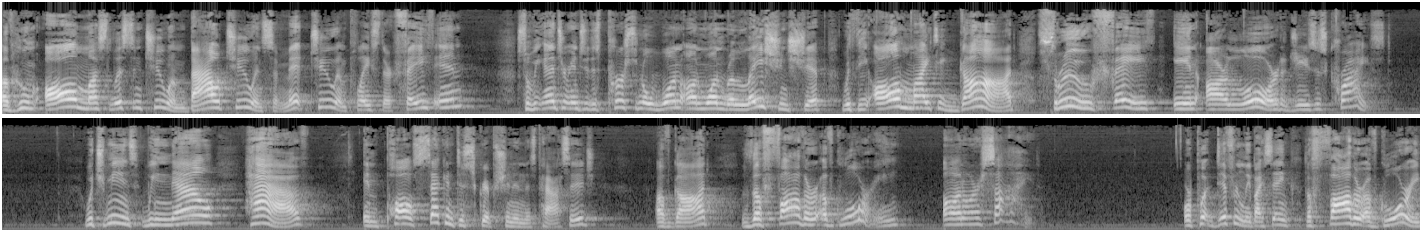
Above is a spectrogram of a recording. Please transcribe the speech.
of whom all must listen to and bow to and submit to and place their faith in. So we enter into this personal one on one relationship with the Almighty God through faith in our Lord Jesus Christ. Which means we now have, in Paul's second description in this passage of God, the Father of glory on our side. Or put differently, by saying the Father of glory,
